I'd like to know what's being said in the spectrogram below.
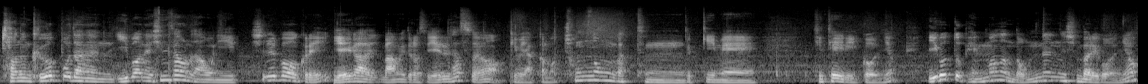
저는 그것보다는 이번에 신상으로 나온 이 실버 그레이 얘가 마음에 들어서 얘를 샀어요. 약간 막 촌농 같은 느낌의 디테일이 있거든요. 이것도 100만 원 넘는 신발이거든요.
